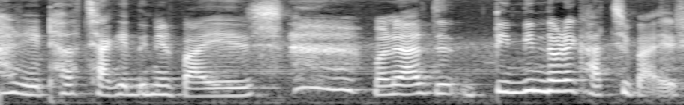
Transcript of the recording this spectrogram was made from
আর এটা হচ্ছে আগের দিনের পায়েস। মানে আজ তিন দিন ধরে খাচ্ছি পায়েস।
